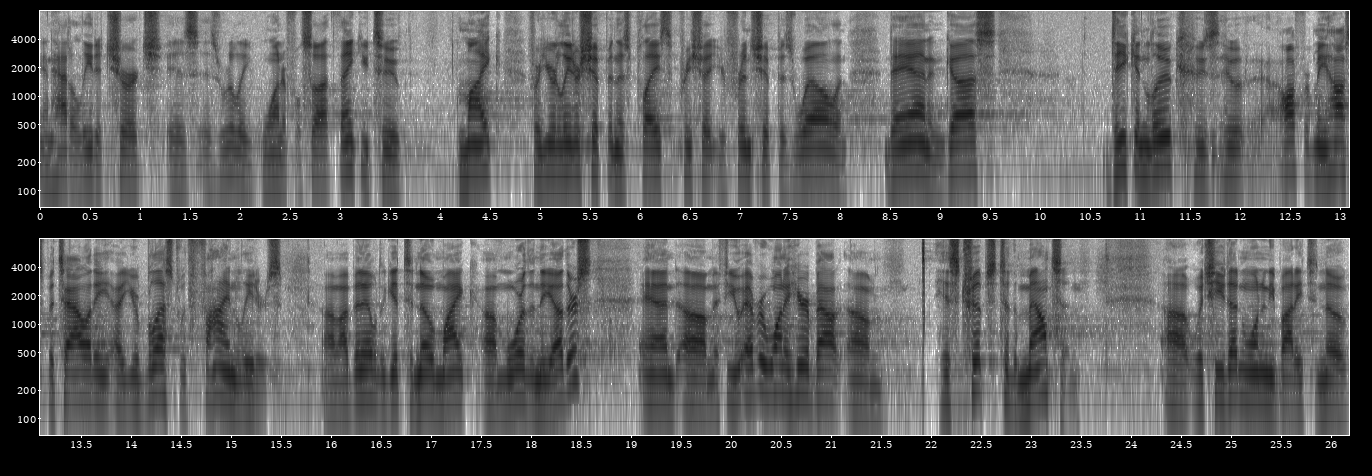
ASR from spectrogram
in how to lead a church is, is really wonderful. So I thank you to Mike for your leadership in this place. Appreciate your friendship as well. And Dan and Gus. Deacon Luke, who offered me hospitality, uh, you're blessed with fine leaders. Um, I've been able to get to know Mike uh, more than the others. And um, if you ever want to hear about um, his trips to the mountain, uh, which he doesn't want anybody to know,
